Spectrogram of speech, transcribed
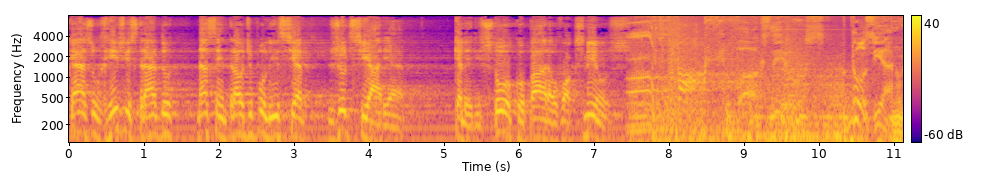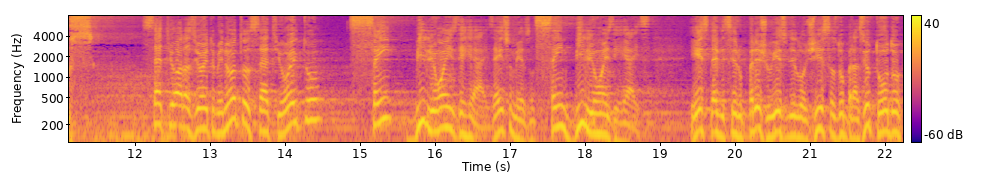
caso registrado na Central de Polícia Judiciária. Keller Estocco para o Vox News. Vox. Vox News. 12 anos. 7 horas e 8 minutos, 7 e 8, 100 bilhões de reais. É isso mesmo, 100 bilhões de reais. Esse deve ser o prejuízo de lojistas do Brasil todo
